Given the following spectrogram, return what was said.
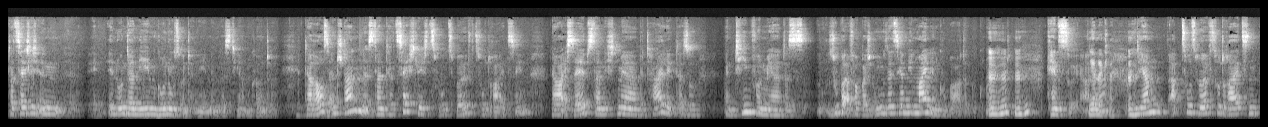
tatsächlich in in Unternehmen, Gründungsunternehmen investieren könnte. Daraus entstanden ist dann tatsächlich 2012, 2013, da war ich selbst dann nicht mehr beteiligt, also ein Team von mir hat das super erfolgreich umgesetzt. Sie haben den Main-Inkubator gegründet. Mhm, mhm, Kennst du ja. Ja, na ne? klar. Mhm. Und die haben ab 2012, 2013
